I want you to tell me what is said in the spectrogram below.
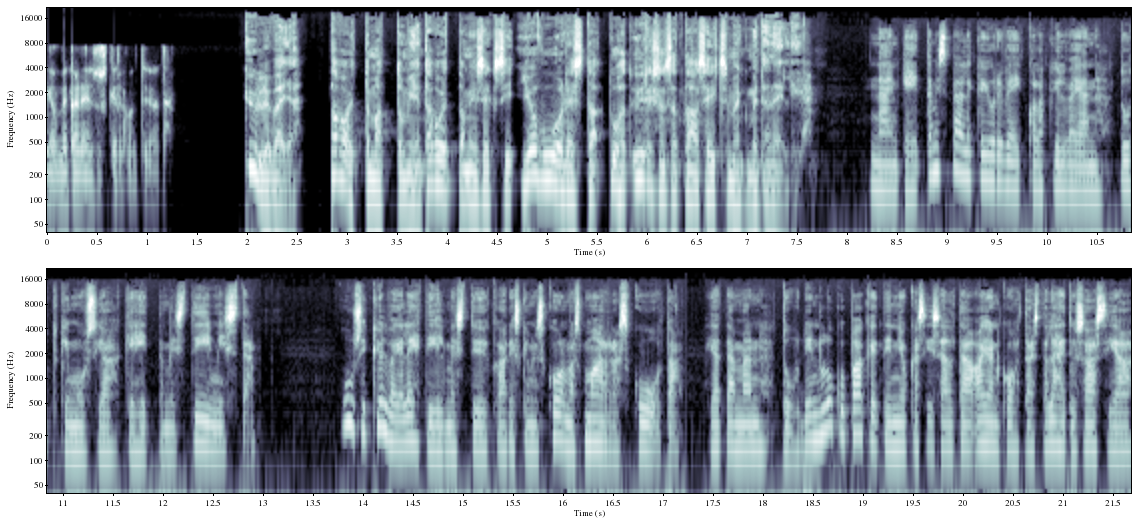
ja mekaneisuuskirkon työtä. Kylväjä. Tavoittamattomien tavoittamiseksi jo vuodesta 1974. Näin kehittämispäällikkö Juri Veikkola Kylväjän tutkimus- ja kehittämistiimistä. Uusi Kylväjä-lehti ilmestyy 23. marraskuuta ja tämän Tuhdin lukupaketin, joka sisältää ajankohtaista lähetysasiaa,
